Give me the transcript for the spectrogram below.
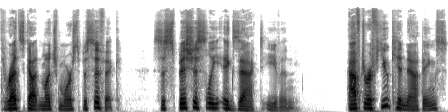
threats got much more specific, suspiciously exact, even. After a few kidnappings,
